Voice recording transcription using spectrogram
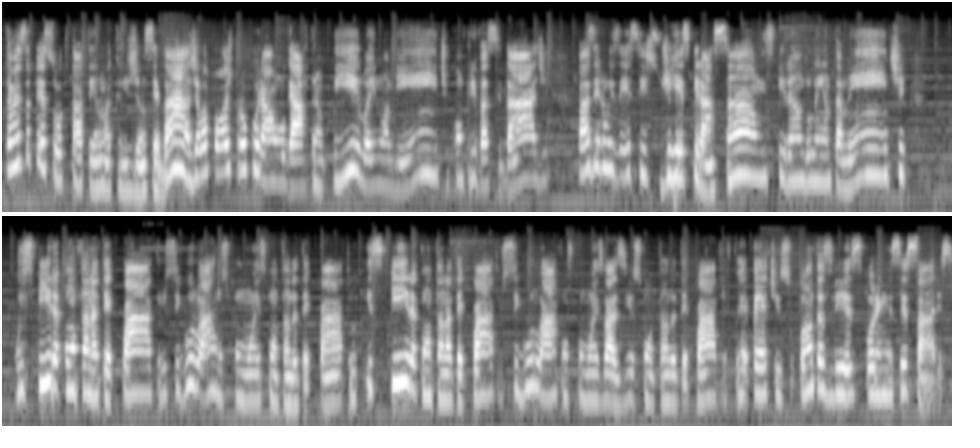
Então, essa pessoa que está tendo uma crise de ansiedade, ela pode procurar um lugar tranquilo aí no ambiente, com privacidade, fazer um exercício de respiração, inspirando lentamente, inspira contando até quatro, segura o ar nos pulmões contando até quatro, expira contando até quatro, segura o ar com os pulmões vazios contando até quatro, repete isso quantas vezes forem necessárias.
